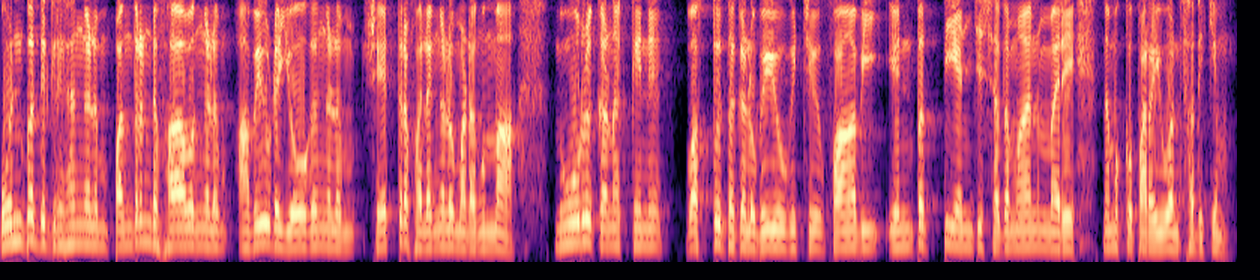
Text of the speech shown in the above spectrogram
ഒൻപത് ഗ്രഹങ്ങളും പന്ത്രണ്ട് ഭാവങ്ങളും അവയുടെ യോഗങ്ങളും ക്ഷേത്രഫലങ്ങളും അടങ്ങുന്ന നൂറുകണക്കിന് വസ്തുതകൾ ഉപയോഗിച്ച് ഭാവി എൺപത്തിയഞ്ച് ശതമാനം വരെ നമുക്ക് പറയുവാൻ സാധിക്കും.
